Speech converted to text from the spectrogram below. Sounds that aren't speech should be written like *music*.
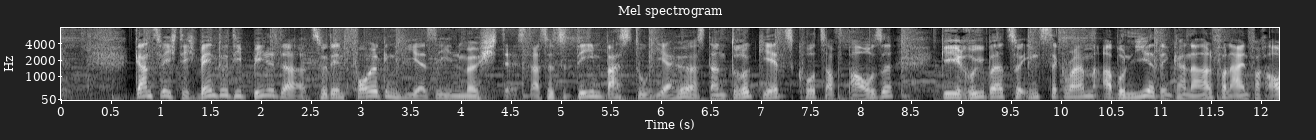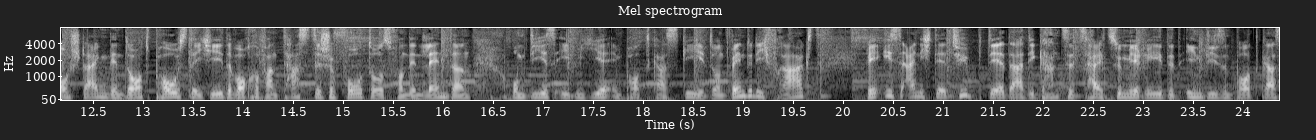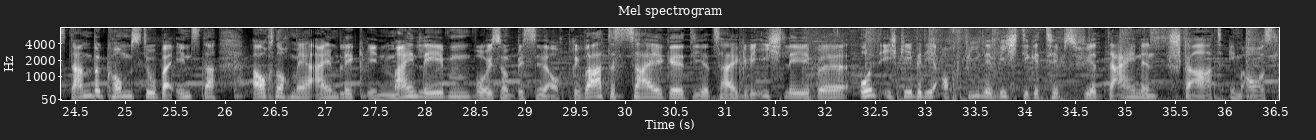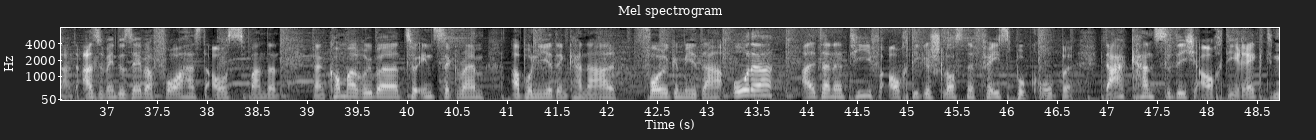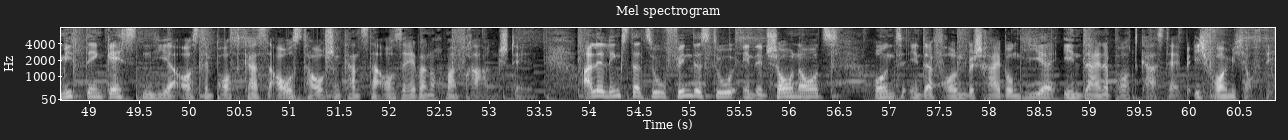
Ganz wichtig, wenn du die Bilder zu den Folgen hier sehen möchtest, also zu dem, was du hier hörst, dann drück jetzt kurz auf Pause, geh rüber zu Instagram, abonniere den Kanal von Einfach Aussteigen, denn dort poste ich jede Woche fantastische Fotos von den Ländern, um die es eben hier im Podcast geht. Und wenn du dich fragst, Wer ist eigentlich der Typ, der da die ganze Zeit zu mir redet in diesem Podcast? Dann bekommst du bei Insta auch noch mehr Einblick in mein Leben, wo ich so ein bisschen auch Privates zeige, dir zeige, wie ich lebe und ich gebe dir auch viele wichtige Tipps für deinen Start im Ausland. Also wenn du selber vorhast auszuwandern, dann komm mal rüber zu Instagram, abonniere den Kanal, folge mir da oder alternativ auch die geschlossene Facebook-Gruppe. Da kannst du dich auch direkt mit den Gästen hier aus dem Podcast austauschen, kannst da auch selber nochmal Fragen stellen. Alle Links dazu findest du in den Show Notes und in der Folgenbeschreibung hier in deiner Podcast-App. Ich freue mich auf dich.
